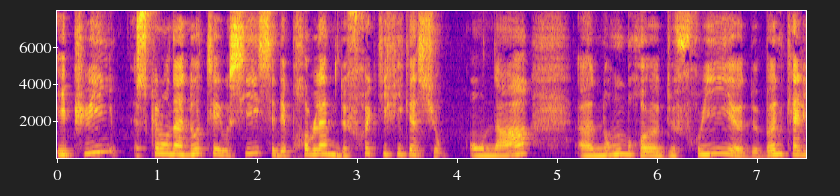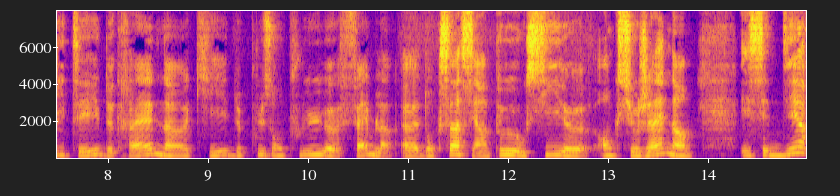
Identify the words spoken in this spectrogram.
Et puis, ce que l'on a noté aussi, c'est des problèmes de fructification. On a un nombre de fruits de bonne qualité, de graines, euh, qui est de plus en plus euh, faible. Euh, donc ça, c'est un peu aussi anxiogène. Et c'est de dire,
